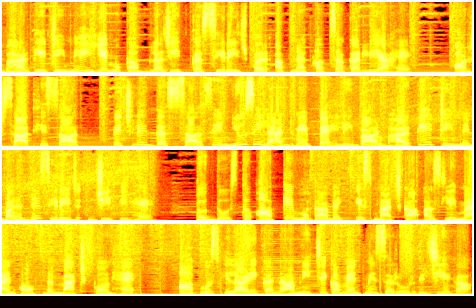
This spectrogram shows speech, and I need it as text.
भारतीय टीम ने ये मुकाबला जीत कर सीरीज़ पर अपना कब्जा कर लिया है और साथ ही साथ पिछले 10 साल से न्यूजीलैंड में पहली बार भारतीय टीम ने वनडे सीरीज़ जीती है। तो दोस्तों, आपके मुताबिक इस मैच का असली मैन ऑफ़ द मैच कौन है? आप उस खिलाड़ी का नाम नीचे कमेंट में ज़रूर दीजिएगा।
